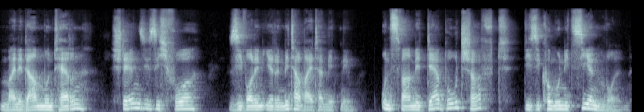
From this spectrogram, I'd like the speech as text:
Meine Damen und Herren, stellen Sie sich vor, Sie wollen Ihre Mitarbeiter mitnehmen. Und zwar mit der Botschaft, die Sie kommunizieren wollen.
